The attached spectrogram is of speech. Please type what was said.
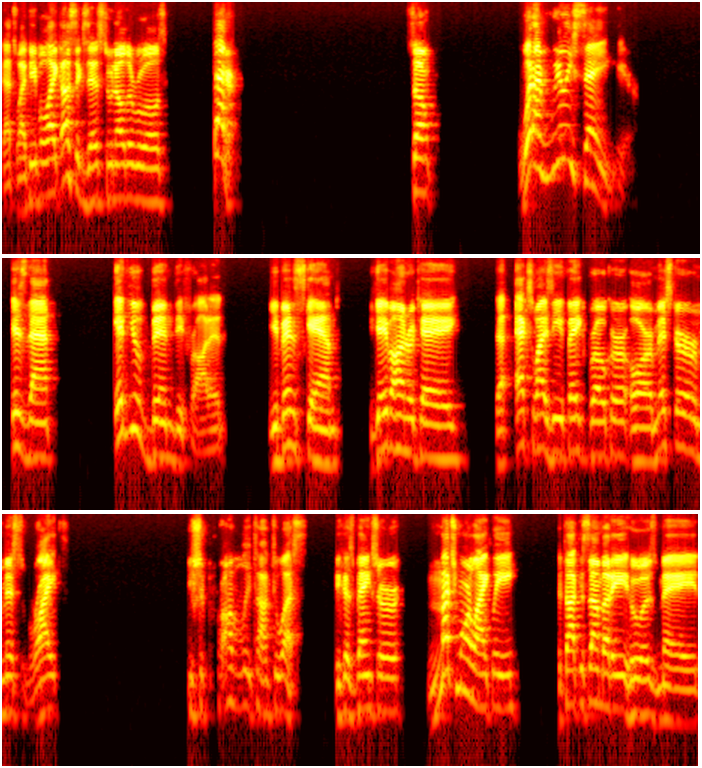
That's why people like us exist who know the rules better. So, what I'm really saying here is that if you've been defrauded, you've been scammed, you gave 100K, the XYZ fake broker or Mr. or Miss Right you should probably talk to us because banks are much more likely to talk to somebody who has made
